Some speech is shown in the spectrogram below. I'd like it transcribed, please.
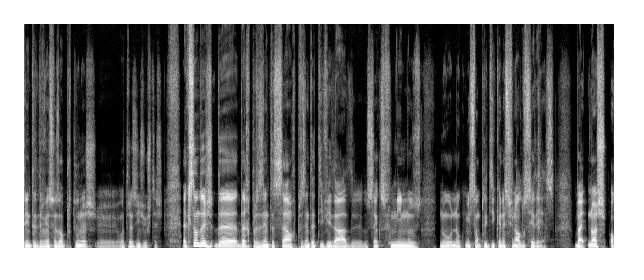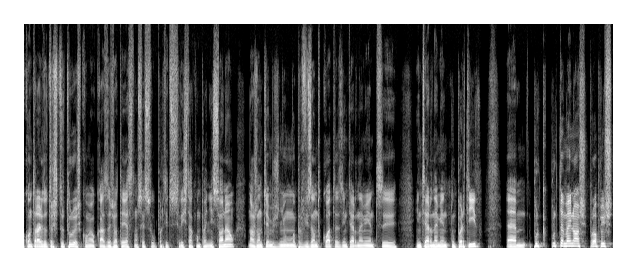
30 intervenções oportunas, uh, outras injustas. A questão das, da, da representação, representatividade do sexo feminino no, na Comissão Política Nacional do CDS. Bem, nós, ao contrário de outras estruturas, como é o caso da JS, não sei se o Partido Socialista acompanha isso ou não, nós não temos nenhuma previsão de cotas internamente, internamente no partido. Um, porque, porque também nós próprios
